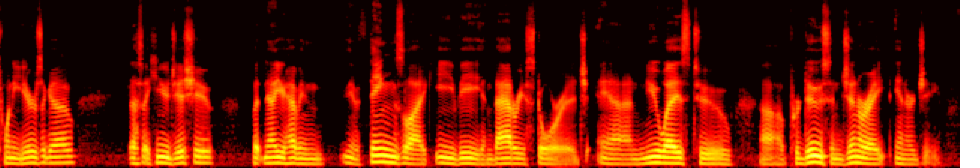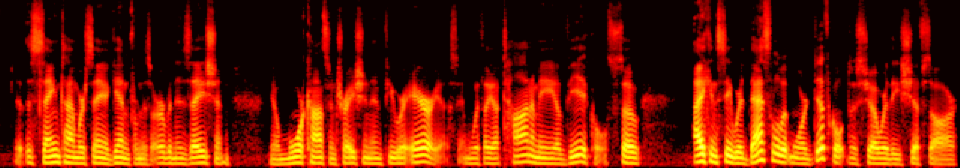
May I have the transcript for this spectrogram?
20 years ago. That's a huge issue. But now you're having, you know, things like EV and battery storage and new ways to uh, produce and generate energy. At the same time, we're seeing again from this urbanization, you know, more concentration in fewer areas and with the autonomy of vehicles. So I can see where that's a little bit more difficult to show where these shifts are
